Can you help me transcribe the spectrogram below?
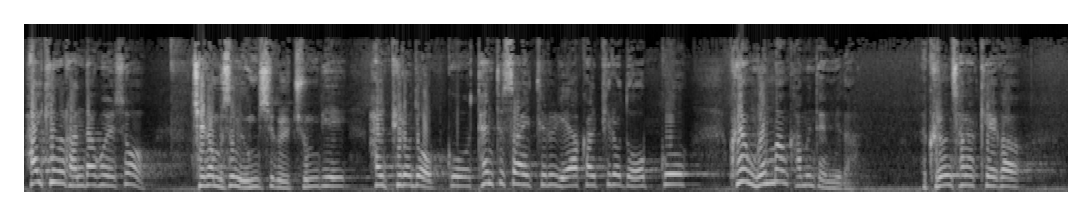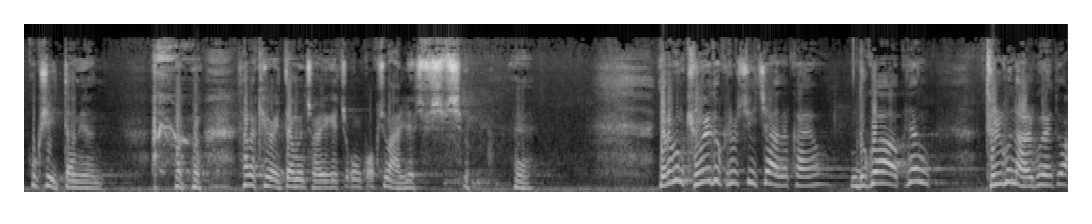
하이킹을 간다고 해서 제가 무슨 음식을 준비할 필요도 없고 텐트 사이트를 예약할 필요도 없고 그냥 몸만 가면 됩니다. 그런 산악회가 혹시 있다면 산악회가 있다면 저에게 조금 꼭 좀 알려주십시오. 네. 여러분, 교회도 그럴 수 있지 않을까요? 누가 그냥 들고 날고 해도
